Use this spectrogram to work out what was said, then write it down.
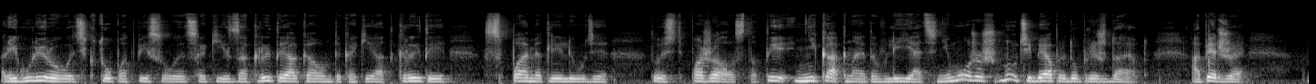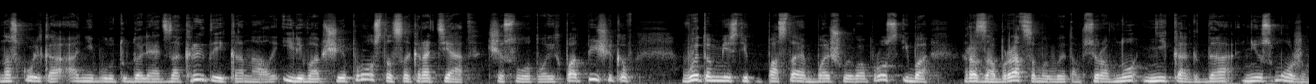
регулировать, кто подписывается, какие закрытые аккаунты, какие открытые, спамят ли люди. То есть, пожалуйста, ты никак на это влиять не можешь, ну, тебя предупреждают. Опять же, насколько они будут удалять закрытые каналы или вообще просто сократят число твоих подписчиков, в этом месте поставим большой вопрос, ибо разобраться мы в этом все равно никогда не сможем.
